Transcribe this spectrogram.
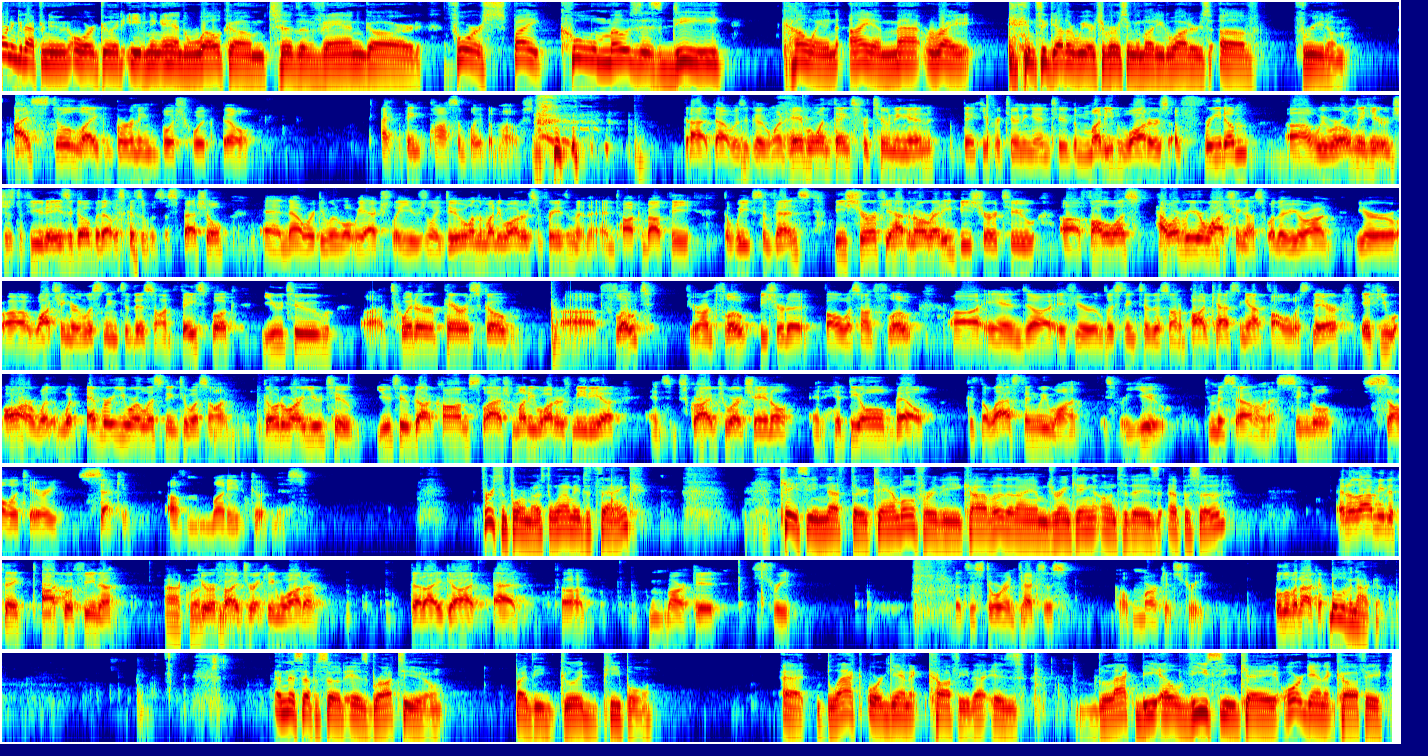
Morning, good afternoon, or good evening, and welcome to the Vanguard. For Spike Cool Moses D. Cohen, I am Matt Wright, and together we are traversing the muddied waters of freedom. I still like Burning Bushwick Bill. I think possibly the most. that that was a good one. Hey everyone, thanks for tuning in. Thank you for tuning in to the Muddied Waters of Freedom. Uh, we were only here just a few days ago, but that was because it was a special. And now we're doing what we actually usually do on the Muddy Waters of Freedom and, and talk about the the week's events. Be sure, if you haven't already, be sure to uh, follow us however you're watching us, whether you're on you're uh, watching or listening to this on Facebook, YouTube, uh, Twitter, Periscope, uh, Flote. You're on Flote, be sure to follow us on Flote. Uh, and uh, if you're listening to this on a podcasting app, follow us there. If you are, wh- whatever you are listening to us on, go to our YouTube, youtube.com slash muddywatersmedia, and subscribe to our channel and hit the old bell, because the last thing we want is for you to miss out on a single solitary second of muddied goodness. First and foremost, allow me to thank Casey Nether Campbell for the kava that I am drinking on today's episode. And allow me to thank Aquafina, Aqua. purified drinking water, that I got at uh, Market Street. That's a store in Texas called Market Street. Bulavanaka. Bulavanaka. And this episode is brought to you by the good people at Black Organic Coffee. That is Black B L V C K Organic Coffee.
